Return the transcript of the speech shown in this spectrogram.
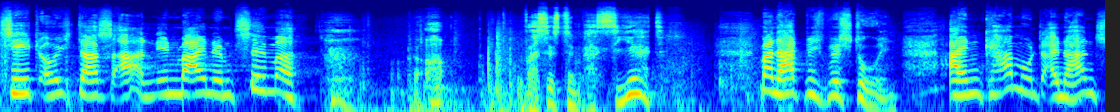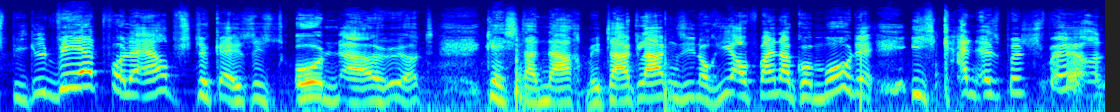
Seht euch das an in meinem Zimmer. Was ist denn passiert? Man hat mich bestohlen. Ein Kamm und ein Handspiegel, wertvolle Erbstücke. Es ist unerhört. Gestern Nachmittag lagen sie noch hier auf meiner Kommode. Ich kann es beschwören.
